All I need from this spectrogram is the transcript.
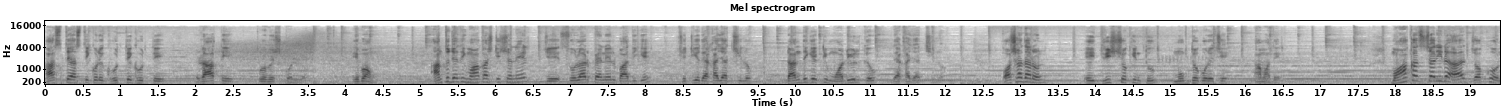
আস্তে আস্তে করে ঘুরতে ঘুরতে রাতে প্রবেশ করল এবং আন্তর্জাতিক মহাকাশ স্টেশনের যে সোলার প্যানেল বাদিকে সেটিও দেখা যাচ্ছিল ডান দিকে একটি মডিউলকেও দেখা যাচ্ছিল। অসাধারণ এই দৃশ্য কিন্তু মুগ্ধ করেছে আমাদের। মহাকাশচারীরা যখন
